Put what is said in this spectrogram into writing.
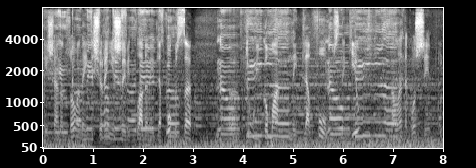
Раніше анонсований, дещо раніше відкладений для фокуса. Е, Другий командний для фокусників. Але також і тут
